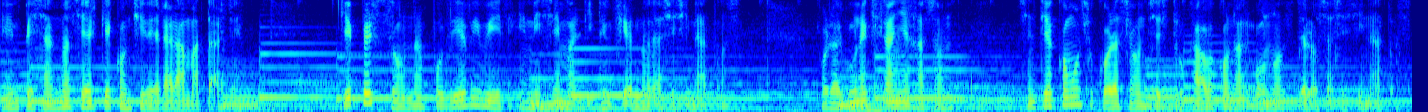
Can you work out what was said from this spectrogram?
empezando a hacer que considerara matarse. ¿Qué persona podría vivir en ese maldito infierno de asesinatos? Por alguna extraña razón, sentía como su corazón se estrujaba con algunos de los asesinatos.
